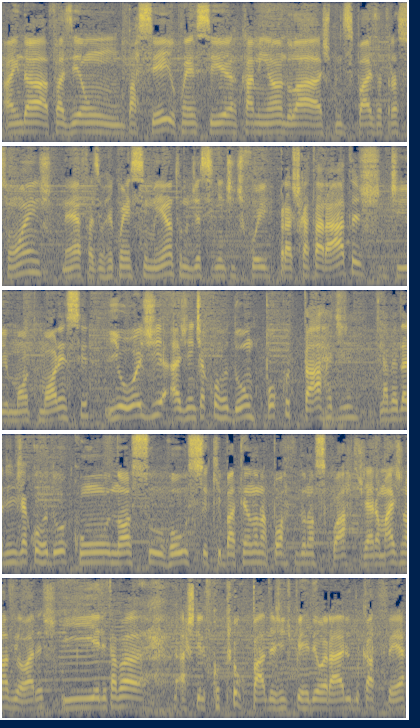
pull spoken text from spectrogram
ainda fazer um passeio, conhecer caminhando lá as principais atrações atrações, né, fazer o reconhecimento. No dia seguinte a gente foi para as cataratas de Montmorency e hoje a gente acordou um pouco tarde. Na verdade a gente acordou com o nosso host aqui batendo na porta do nosso quarto. Já eram mais de 9 horas e ele tava, acho que ele ficou preocupado a gente perder o horário do café.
